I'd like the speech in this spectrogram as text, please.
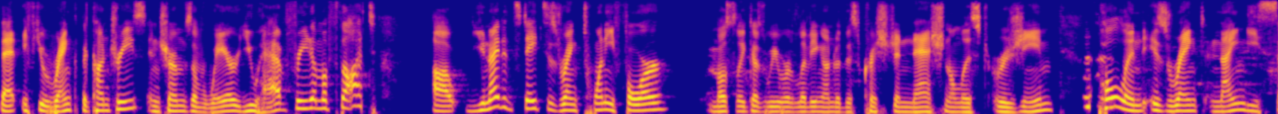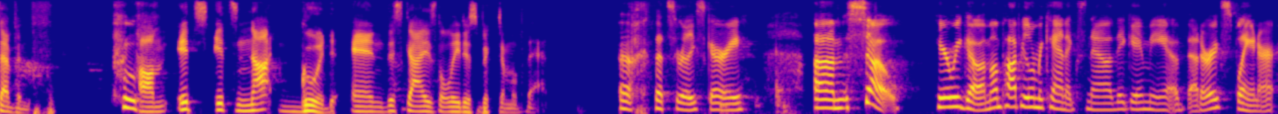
that if you rank the countries in terms of where you have freedom of thought, uh, United States is ranked 24, mostly because we were living under this Christian nationalist regime. Poland is ranked 97th. Um, it's it's not good, and this guy is the latest victim of that. Ugh, that's really scary. Um, so here we go. I'm on popular mechanics now. They gave me a better explainer.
